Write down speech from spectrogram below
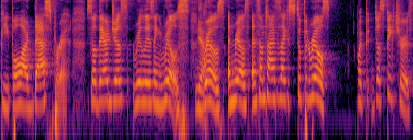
people are desperate, so they're just releasing reels, Yeah. reels and reels, and sometimes it's like stupid reels. With p- just pictures,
